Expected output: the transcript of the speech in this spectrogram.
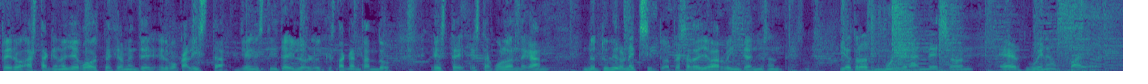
Pero hasta que no llegó, especialmente el vocalista James T. Taylor, el que está cantando este, esta Cool and the Gang, no tuvieron éxito, a pesar de llevar 20 años antes. Y otros muy grandes son Earth, Wind and Fire.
